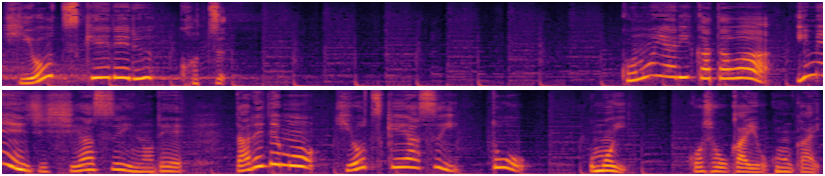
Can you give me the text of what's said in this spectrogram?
気をつけれるコツ。このやり方はイメージしやすいので誰でも気をつけやすいと思いご紹介を今回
